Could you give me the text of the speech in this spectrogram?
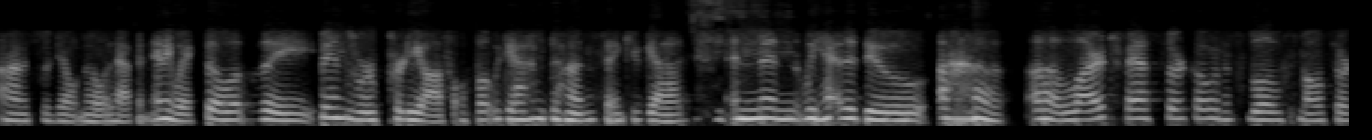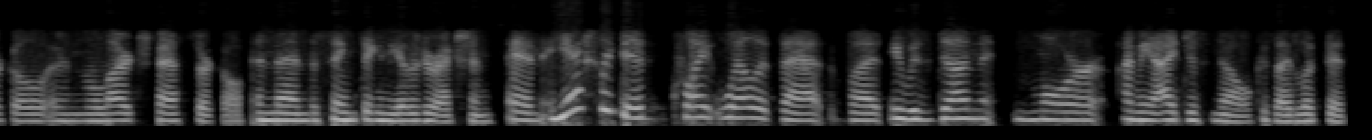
honestly don't know what happened. Anyway, so the spins were pretty awful, but we got them done. Thank you, God. And then we had to do a, a large fast circle and a slow small circle and a large fast circle. And then the same thing in the other direction. And he actually did quite well at that, but it was done more. I mean, I just know because I looked at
